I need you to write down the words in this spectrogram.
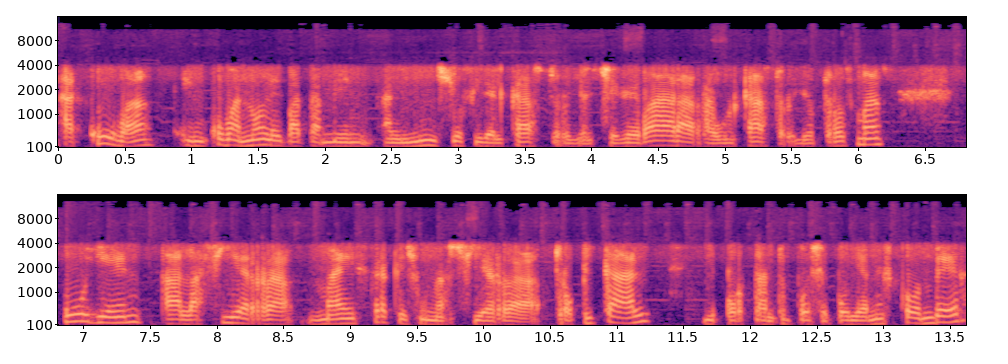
a Cuba. En Cuba no les va también al inicio Fidel Castro y el Che Guevara, Raúl Castro y otros más. Huyen a la Sierra Maestra, que es una sierra tropical, y por tanto pues se podían esconder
